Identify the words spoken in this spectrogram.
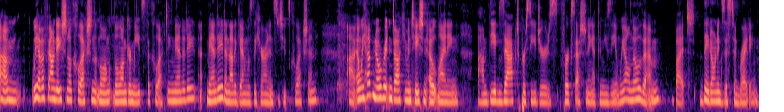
Um, we have a foundational collection that no, no longer meets the collecting mandate, mandate, and that again was the Huron Institute's collection. Uh, and we have no written documentation outlining um, the exact procedures for accessioning at the museum. We all know them, but they don't exist in writing.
